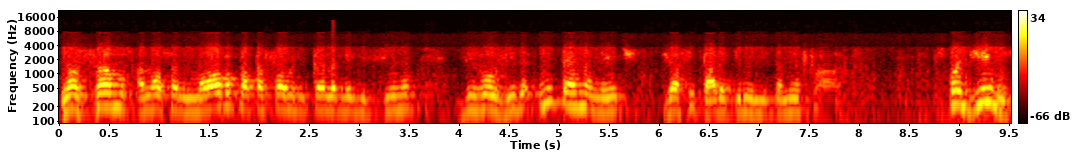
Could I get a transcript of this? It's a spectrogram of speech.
Lançamos a nossa nova plataforma de telemedicina, desenvolvida internamente, já citada aqui no início da minha fala. Expandimos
